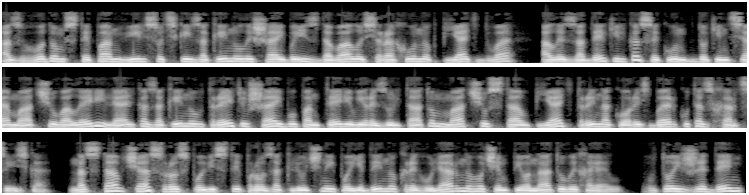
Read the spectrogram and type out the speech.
а згодом Степан Вільсоцький закинули шайби і здавалось рахунок 5-2, але за декілька секунд до кінця матчу Валерій Лялька закинув третю шайбу пантерів і результатом матчу став 5-3 на користь Беркута з Харциська. Настав час розповісти про заключний поєдинок регулярного чемпіонату ВХЛ. В той же день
